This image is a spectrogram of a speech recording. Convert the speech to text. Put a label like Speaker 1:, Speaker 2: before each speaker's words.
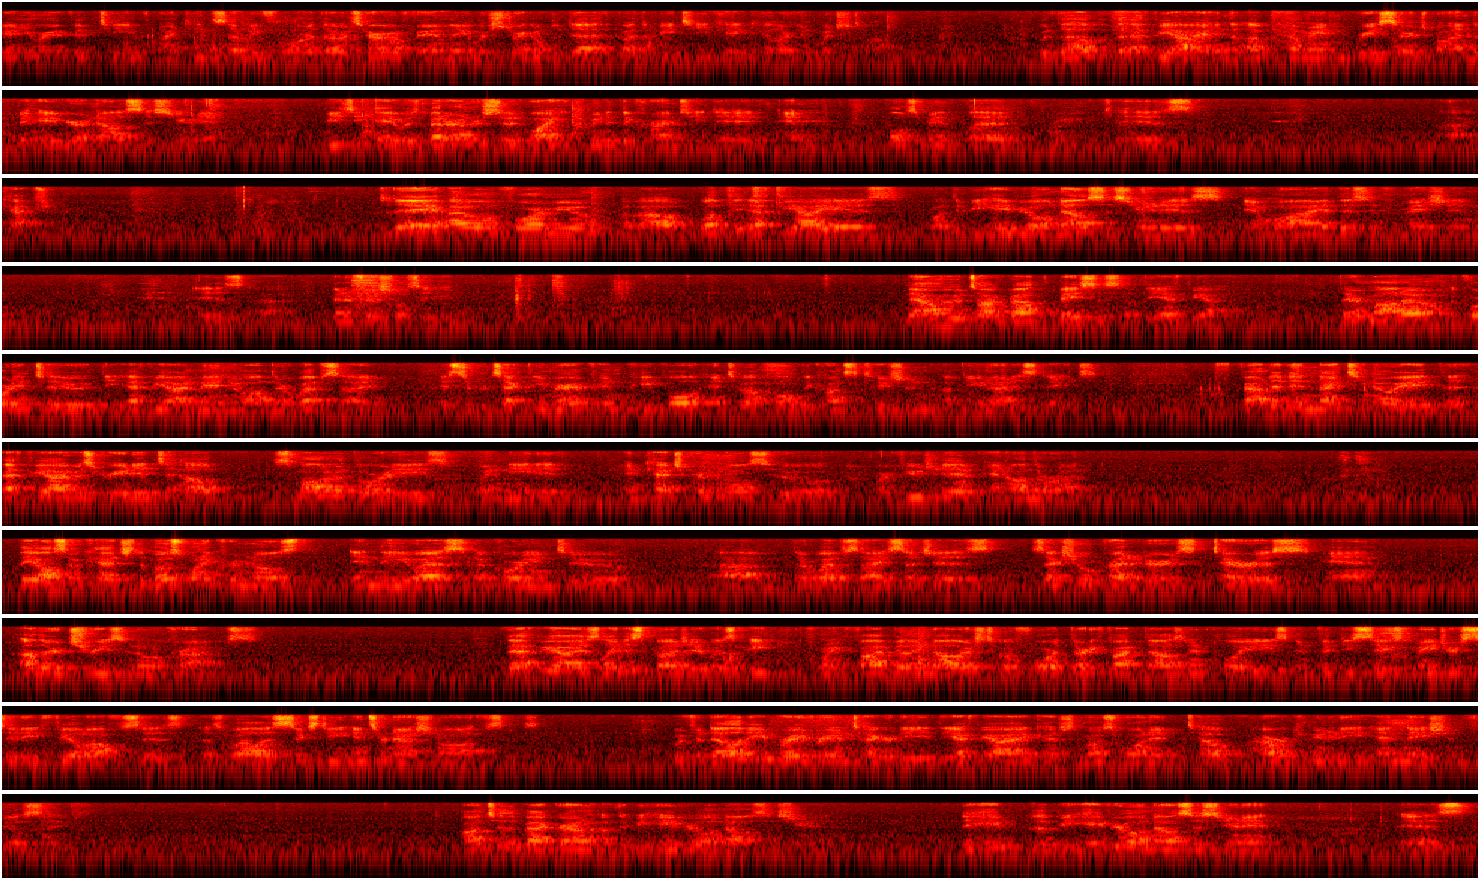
Speaker 1: January 15, 1974, the Otero family was strangled to death by the BTK killer in Wichita. With the help of the FBI and the upcoming research behind the Behavior Analysis Unit, BTK was better understood why he committed the crimes he did and ultimately led to his uh, capture. Today I will inform you about what the FBI is, what the Behavioral Analysis Unit is, and why this information is uh, beneficial to you. Now we will talk about the basis of the FBI. Their motto, according to the FBI manual on their website, is to protect the American people and to uphold the Constitution of the United States. Founded in 1908, the FBI was created to help smaller authorities when needed and catch criminals who are fugitive and on the run. They also catch the most wanted criminals in the U.S. according to um, their websites, such as sexual predators, terrorists, and other treasonable crimes. The FBI's latest budget was $8.5 billion to afford 35,000 employees in 56 major city field offices, as well as 60 international offices. With fidelity, bravery, and integrity, the FBI catch the most wanted to help our community and nation feel safe. On to the background of the Behavioral Analysis Unit. The, the Behavioral Analysis Unit is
